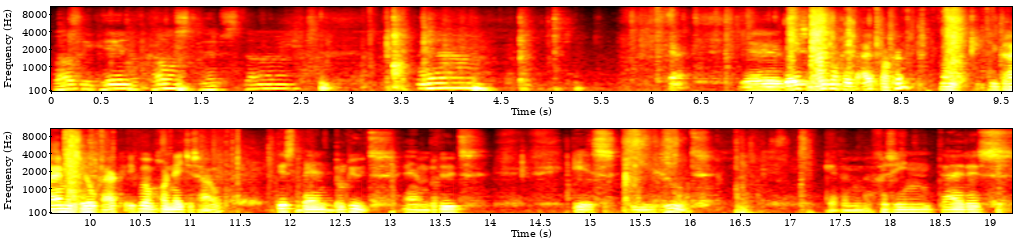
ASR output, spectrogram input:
wat ik in de kast heb staan. Ja. Uh, deze moet ik nog even uitpakken. Want ik draai hem niet heel vaak. Ik wil hem gewoon netjes houden. Dit is de band Brut. En Brut is goed. Ik heb hem gezien tijdens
